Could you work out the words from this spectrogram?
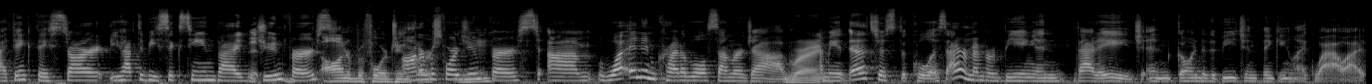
I think they start. You have to be 16 by June 1st. On or before June On or 1st. before June 1st. Um, what an incredible summer job. Right. I mean, that's just the coolest. I remember being in that age and going to the beach and thinking, like, wow, I,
